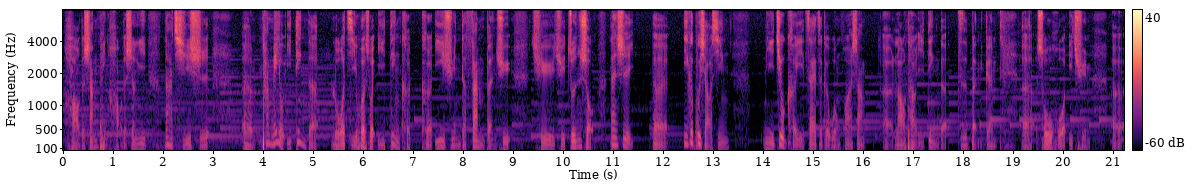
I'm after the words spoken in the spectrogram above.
好的商品、好的生意？那其实呃，它没有一定的。逻辑或者说一定可可依循的范本去去去遵守，但是呃一个不小心，你就可以在这个文化上呃捞到一定的资本跟呃收获一群呃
